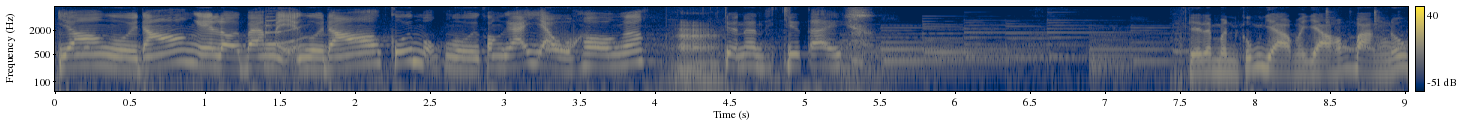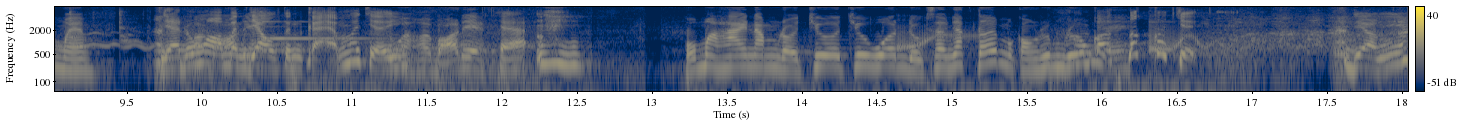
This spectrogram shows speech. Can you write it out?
Do người đó nghe lời ba mẹ người đó cưới một người con gái giàu hơn á. À. Cho nên chia tay. Vậy là mình cũng giàu mà giàu không bằng đúng không em? Dạ đúng rồi, mình giàu tình cảm á chị. Đúng rồi thôi bỏ đi em. Dạ. Ủa mà hai năm rồi chưa chưa quên được sao nhắc tới mà còn run run Không có vậy? tức á chị. Giận á.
